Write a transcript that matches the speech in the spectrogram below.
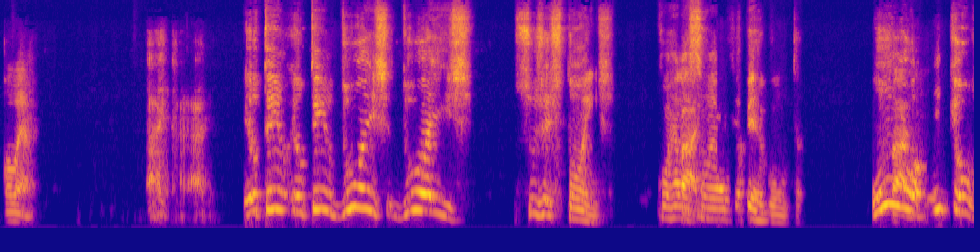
Qual é? Ai, caralho. Eu tenho, eu tenho duas, duas sugestões com relação vale. a essa pergunta. Um, um, que eu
